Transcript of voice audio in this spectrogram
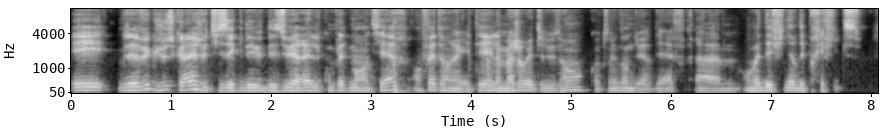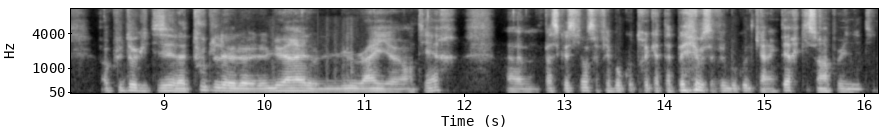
Et vous avez vu que jusque-là, j'utilisais des, des URL complètement entières. En fait, en réalité, la majorité du temps, quand on est dans du RDF, on va définir des préfixes. Euh, plutôt qu'utiliser toute l'URL ou l'URI euh, entière, euh, parce que sinon ça fait beaucoup de trucs à taper ou ça fait beaucoup de caractères qui sont un peu inutiles.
